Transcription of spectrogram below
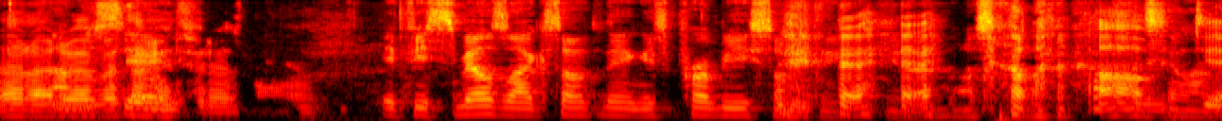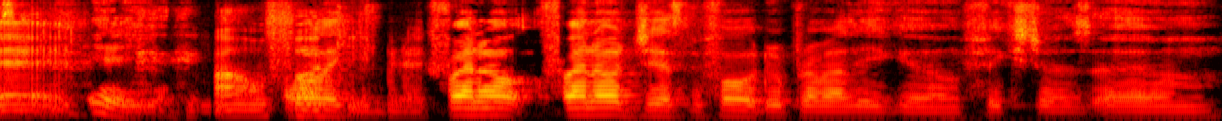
No, no, I'm there are just better saying- midfielders. than him. If he smells like something, it's probably something. You know? That's all- I'm that's all I'm saying. dead. Yeah, yeah. I'm Well, fucking like, final, final just before we do Premier League um, fixtures. Um,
